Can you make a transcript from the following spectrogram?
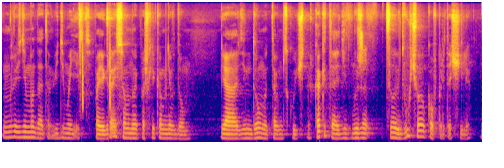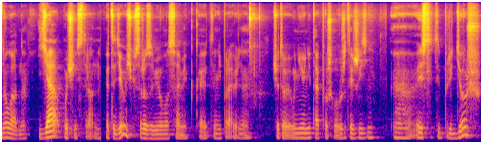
ну, видимо, да, там, видимо, есть. Поиграй со мной, пошли ко мне в дом. Я один дома, там скучно. Как это один? Мы же целых двух чуваков притащили. Ну ладно. Я очень странный. Эта девочка с розовыми волосами какая-то неправильная. Что-то у нее не так пошло в этой жизни. А, если ты придешь,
